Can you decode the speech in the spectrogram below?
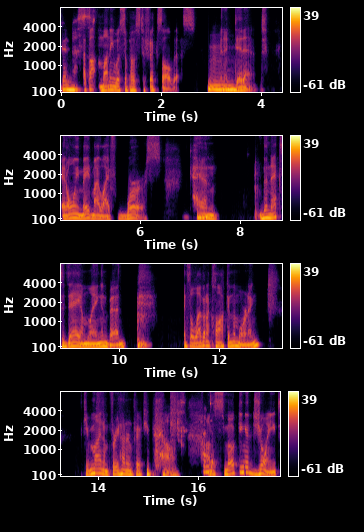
goodness. I thought money was supposed to fix all this, mm. and it mm. didn't. It only made my life worse. Okay. And the next day, I'm laying in bed. It's 11 o'clock in the morning. Keep in mind, I'm 350 pounds. I'm smoking a joint,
